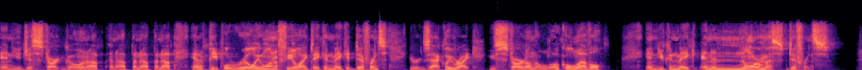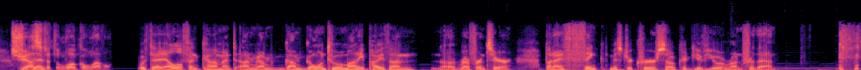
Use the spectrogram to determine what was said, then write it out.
And you just start going up and up and up and up. And if people really want to feel like they can make a difference, you're exactly right. You start on the local level, and you can make an enormous difference just that- at the local level. with that elephant comment, I'm I'm I'm going to a Monty Python uh, reference here, but I think Mr. Creosote could give you a run for that.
